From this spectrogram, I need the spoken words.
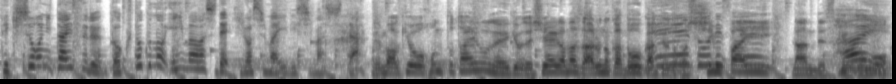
敵将に対する独特の言い回しで広島入りしました。で、まあ、今日本当台風の影響で試合がまずあるのかどうかというところ心配なんですけれども、えーねはい、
